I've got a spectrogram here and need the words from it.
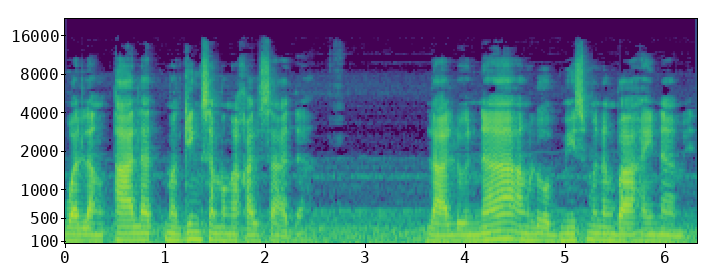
walang kalat maging sa mga kalsada. Lalo na ang loob mismo ng bahay namin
